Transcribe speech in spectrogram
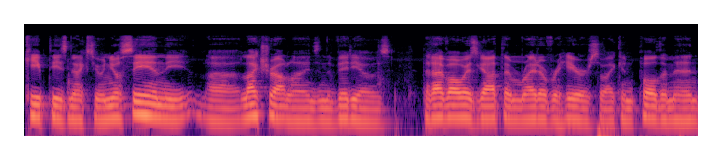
keep these next to you. And you'll see in the uh, lecture outlines in the videos that I've always got them right over here so I can pull them in,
